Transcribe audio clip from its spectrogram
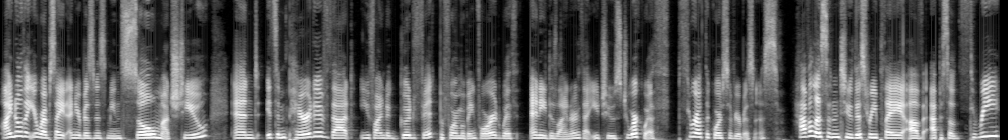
I know that your website and your business means so much to you, and it's imperative that you find a good fit before moving forward with any designer that you choose to work with throughout the course of your business. Have a listen to this replay of episode three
